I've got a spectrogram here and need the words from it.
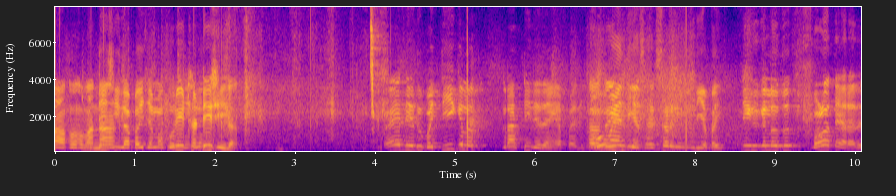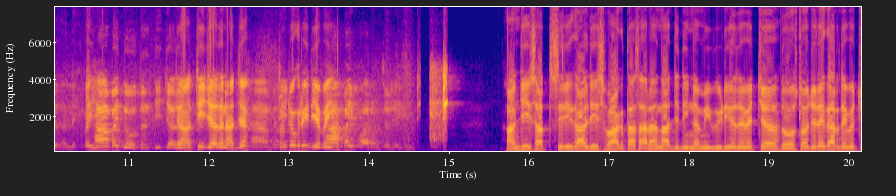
ਸਾਫ਼ ਹਵਾਨਾ। ਠੰਡੀ ਸੀਲ ਆ ਬਾਈ ਜਮਾ ਪੂਰੀ ਠੰਡੀ ਸੀਲ ਆ। ਇਹ ਦੇ ਦੂ ਬਾਈ 30 ਕਿਲੋ ਗਾਰੰਟੀ ਦੇ ਦਾਂਗੇ ਆਪਾਂ ਇਹਦੀ। ਉਹ। ਮਹਿੰਦੀ ਆ ਸੈਕਸਰ ਦੀ ਹੁੰਦੀ ਆ ਬਾਈ। 1 ਕਿਲੋ ਦੁੱਧ ਬੋਲਾ ਤਿਆਰ ਆ ਇਹਦੇ ਥੱਲੇ। ਹਾਂ ਬਾਈ ਦੋ ਦਿਨ ਤੀਜਾ ਹਾਂ, ਤੀਜਾ ਦਿਨ ਅੱਜ। ਹਾਂ ਬਾਈ। ਤੋਂ ਖਰੀਦੀ ਆ ਬਾਈ। ਹਾਂ ਬਾਈ ਫਾਰਮ ਚ ਲਈ ਹਾਂਜੀ, ਸਤਿ ਸ੍ਰੀ ਅਕਾਲ ਜੀ, ਸਵਾਗਤ ਆ ਸਾਰਿਆਂ ਦਾ ਅੱਜ ਦੀ ਨਵੀਂ ਵੀਡੀਓ ਦੇ ਵਿੱਚ। ਦੋਸਤੋ, ਜਿਹੜੇ ਘਰ ਦੇ ਵਿੱਚ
